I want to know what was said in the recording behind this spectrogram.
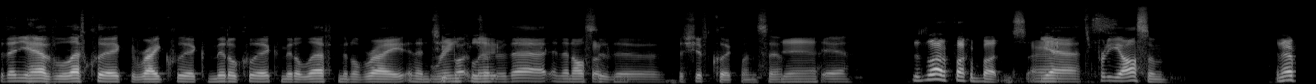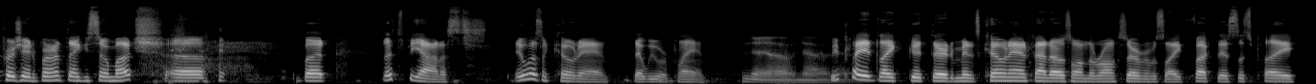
But then you have the left click, the right click, middle click, middle left, middle right, and then two Ring buttons click. under that, and then also Fucking- the the shift click one. So Yeah. yeah, There's a lot of fucking buttons. right? yeah, it's pretty awesome. And I appreciate it, Vern. Thank you so much. Uh, but let's be honest. It wasn't Conan that we were playing. No, no, We no. played like a good 30 minutes. Conan found out I was on the wrong server and was like, fuck this. Let's play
